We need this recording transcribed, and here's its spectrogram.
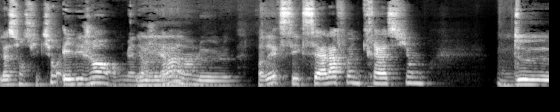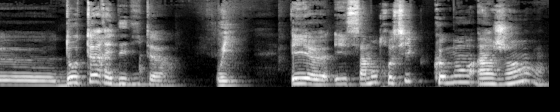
la science-fiction et les genres de manière Mhm. générale. hein, le, c'est à la fois une création de d'auteurs et d'éditeurs. Oui. Et, et ça montre aussi comment un genre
